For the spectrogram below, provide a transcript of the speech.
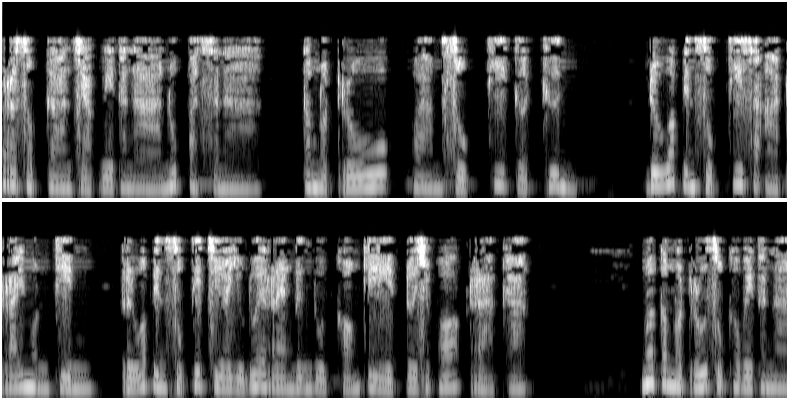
ประสบการณ์จากเวทนานุปัสสนากำหนดรู้ความสุขที่เกิดขึ้น ดูว่าเป็นสุขที่สะอาดไร้มนทิน หรือว่าเป็นสุขที่เจืออยู่ด้วยแรงดึงดูดของกิเลสโดยเฉพาะราคะ เมื่อกำหนดรู้สุขเวทนา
